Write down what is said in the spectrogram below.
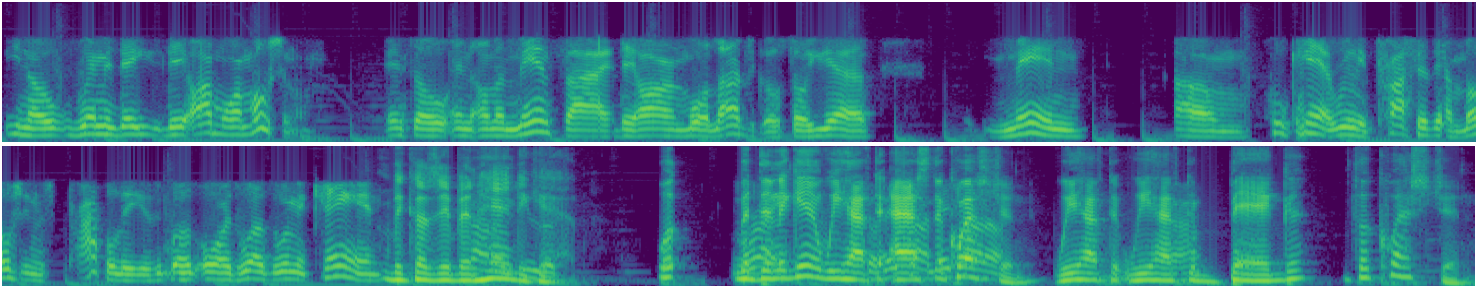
you know women they they are more emotional, and so and on the men's side they are more logical. So you have men um, who can't really process their emotions properly, as well, or as well as women can Because they've been trying to use handicapped. Well, but then again, we have So to ask try- the they tryna- question. We have to we have to Uh-huh. beg the question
